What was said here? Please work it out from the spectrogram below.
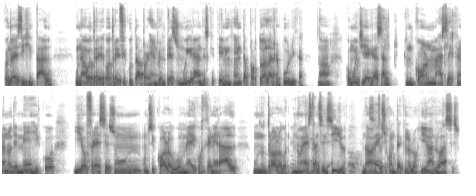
cuando es digital, una otra, otra dificultad, por ejemplo, empresas muy grandes que tienen gente por toda la República, ¿no? ¿Cómo llegas al rincón más lejano de México y ofreces un, un psicólogo, un médico general, un nutrólogo? No es tan sencillo, ¿no? Entonces, con tecnología lo haces.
